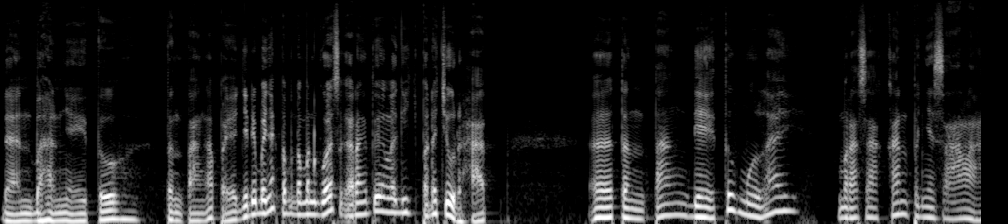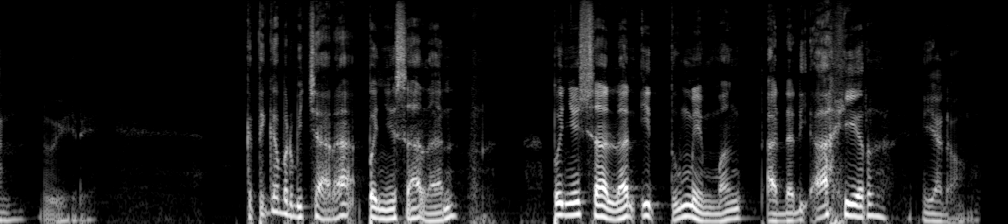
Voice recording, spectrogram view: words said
dan bahannya itu tentang apa ya? Jadi banyak teman-teman gue sekarang itu yang lagi pada curhat eh, tentang dia itu mulai merasakan penyesalan Ketika berbicara penyesalan, penyesalan itu memang ada di akhir. Iya dong.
